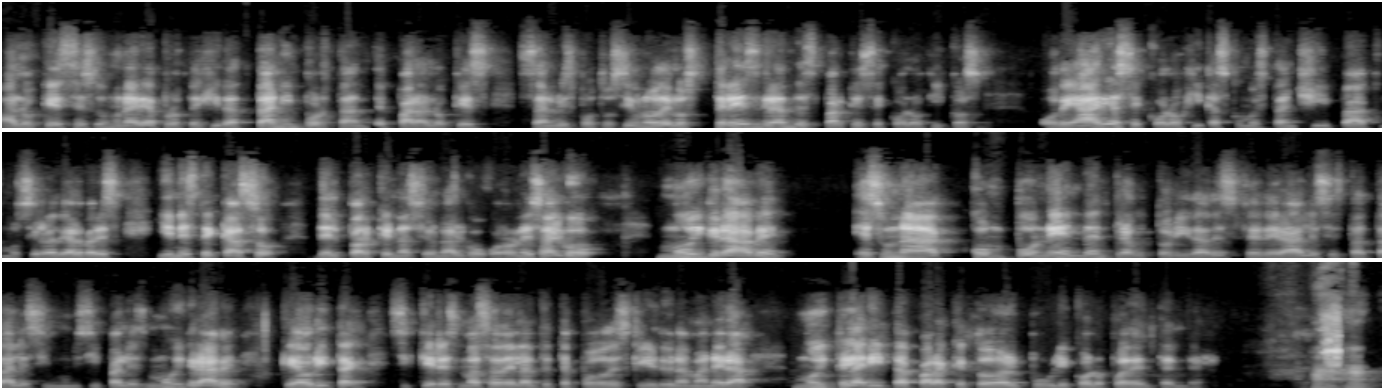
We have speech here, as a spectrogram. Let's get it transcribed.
a lo que es, un área protegida tan importante para lo que es San Luis Potosí, uno de los tres grandes parques ecológicos o de áreas ecológicas como es Tanchipa, como Sierra de Álvarez y en este caso del Parque Nacional Gogorrón. Es algo muy grave es una componente entre autoridades federales, estatales y municipales muy grave que ahorita, si quieres más adelante, te puedo describir de una manera muy clarita para que todo el público lo pueda entender. Ajá.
